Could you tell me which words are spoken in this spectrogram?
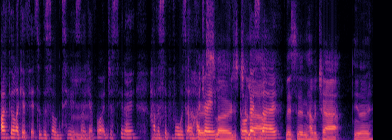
I feel like it fits with the song too. It's like mm. everyone just you know have a sip of water, Go hydrate. slow, just chill go out, slow. listen, have a chat. You know,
